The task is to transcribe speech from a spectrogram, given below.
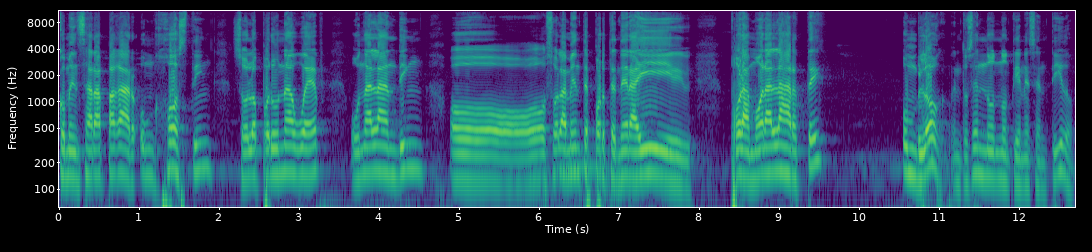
comenzar a pagar un hosting solo por una web, una landing o solamente por tener ahí por amor al arte un blog. Entonces no, no tiene sentido.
